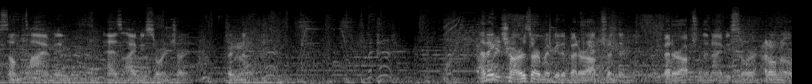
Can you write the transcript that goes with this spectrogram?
some time in as Ivysaur and Char. Or no. I think Charizard might be the better option than better option than Ivysaur. I don't know.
